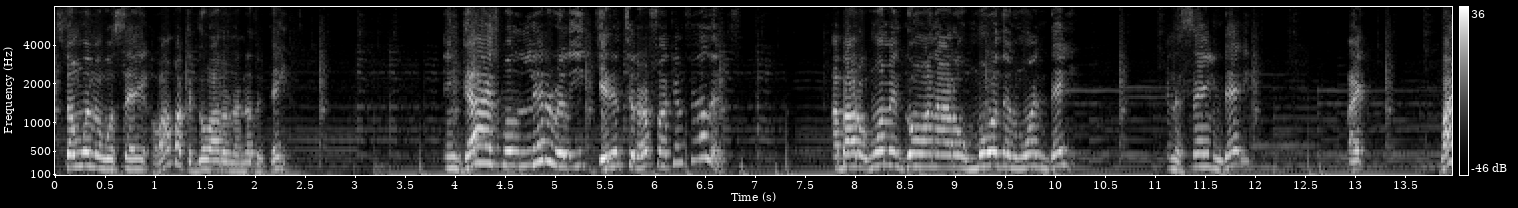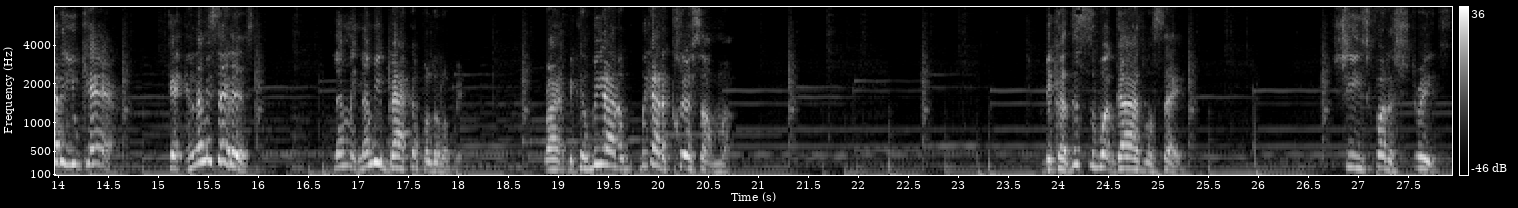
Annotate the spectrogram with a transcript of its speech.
some women will say, oh, I'm about to go out on another date. And guys will literally get into their fucking feelings about a woman going out on more than one date in the same day. Like, why do you care? Okay, and let me say this. Let me let me back up a little bit, right? Because we gotta we gotta clear something up. Because this is what guys will say. She's for the streets.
